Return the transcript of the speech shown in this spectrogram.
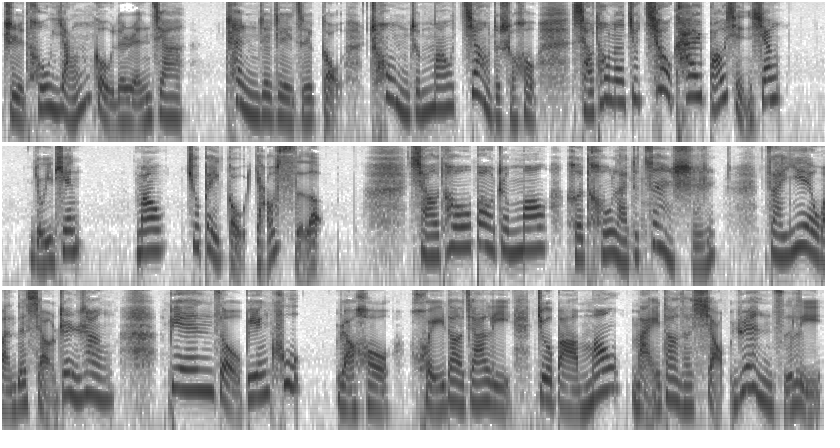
只偷养狗的人家。趁着这只狗冲着猫叫的时候，小偷呢就撬开保险箱。有一天，猫就被狗咬死了。小偷抱着猫和偷来的钻石，在夜晚的小镇上边走边哭，然后回到家里就把猫埋到了小院子里。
